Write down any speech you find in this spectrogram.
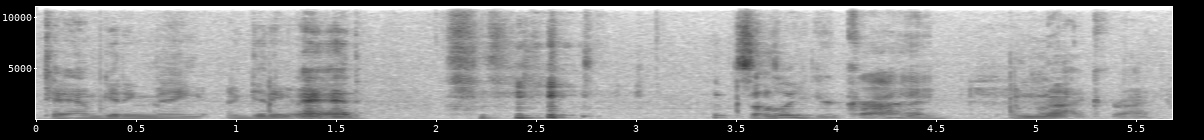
Okay, I'm getting mad. I'm getting mad. It sounds like you're crying. I'm not crying.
